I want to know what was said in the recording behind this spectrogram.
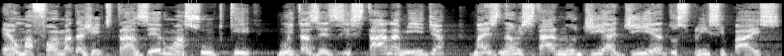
É uma forma da gente trazer um assunto que muitas vezes está na mídia, mas não está no dia a dia dos principais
